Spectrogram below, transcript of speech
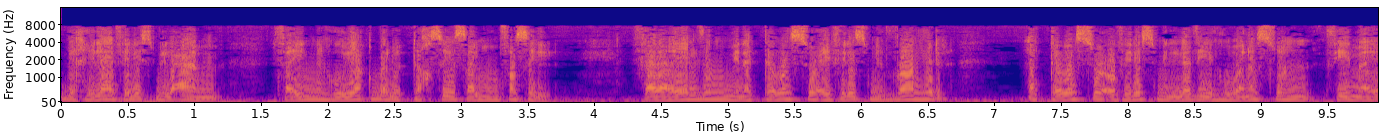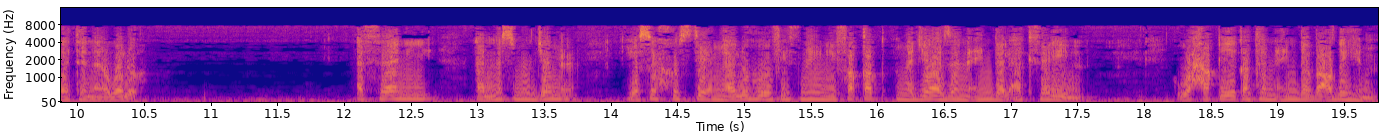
بخلاف الاسم العام فإنه يقبل التخصيص المنفصل فلا يلزم من التوسع في الاسم الظاهر التوسع في الاسم الذي هو نص فيما يتناوله. الثاني أن اسم الجمع يصح استعماله في اثنين فقط مجازا عند الأكثرين وحقيقة عند بعضهم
